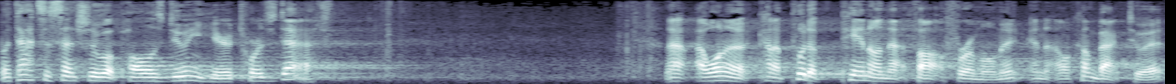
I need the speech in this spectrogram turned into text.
but that's essentially what Paul is doing here towards death. Now, I want to kind of put a pin on that thought for a moment, and I'll come back to it,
